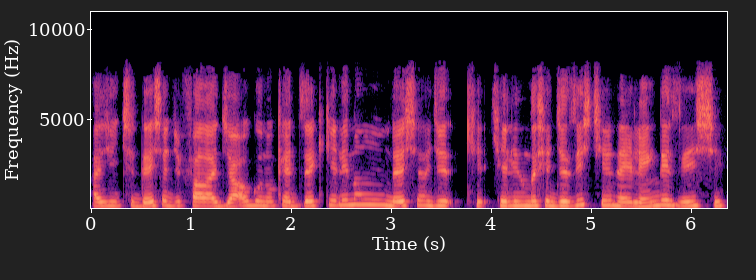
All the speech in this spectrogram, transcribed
a gente deixa de falar de algo não quer dizer que ele não deixa de, que, que ele não deixa de existir, né? Ele ainda existe.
